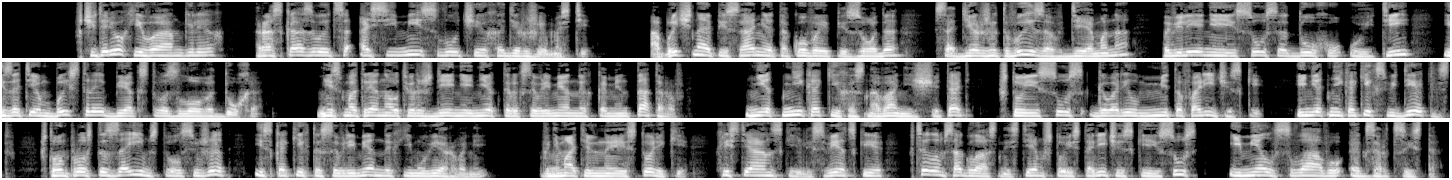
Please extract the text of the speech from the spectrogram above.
В четырех Евангелиях рассказывается о семи случаях одержимости. Обычное описание такого эпизода содержит вызов демона, повеление Иисуса духу уйти и затем быстрое бегство злого духа. Несмотря на утверждение некоторых современных комментаторов, нет никаких оснований считать, что Иисус говорил метафорически, и нет никаких свидетельств, что он просто заимствовал сюжет из каких-то современных ему верований. Внимательные историки, христианские или светские, в целом согласны с тем, что исторический Иисус имел славу экзорциста.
